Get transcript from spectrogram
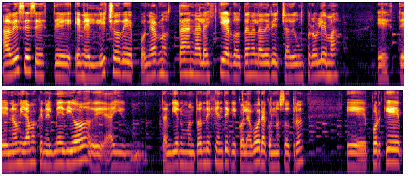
a veces este, en el hecho de ponernos tan a la izquierda o tan a la derecha de un problema, este, no miramos que en el medio eh, hay también un montón de gente que colabora con nosotros, eh, porque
